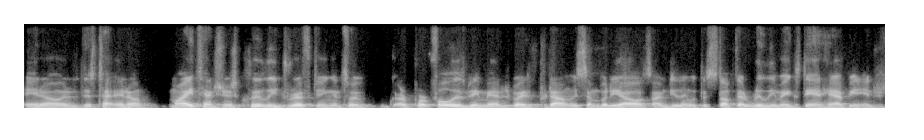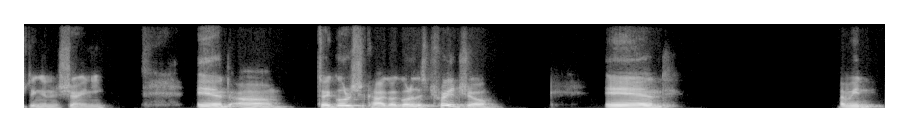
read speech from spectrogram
You know, and this time, you know, my attention is clearly drifting, and so our portfolio is being managed by predominantly somebody else. I'm dealing with the stuff that really makes Dan happy and interesting and shiny. And um, so I go to Chicago. I go to this trade show, and I mean,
